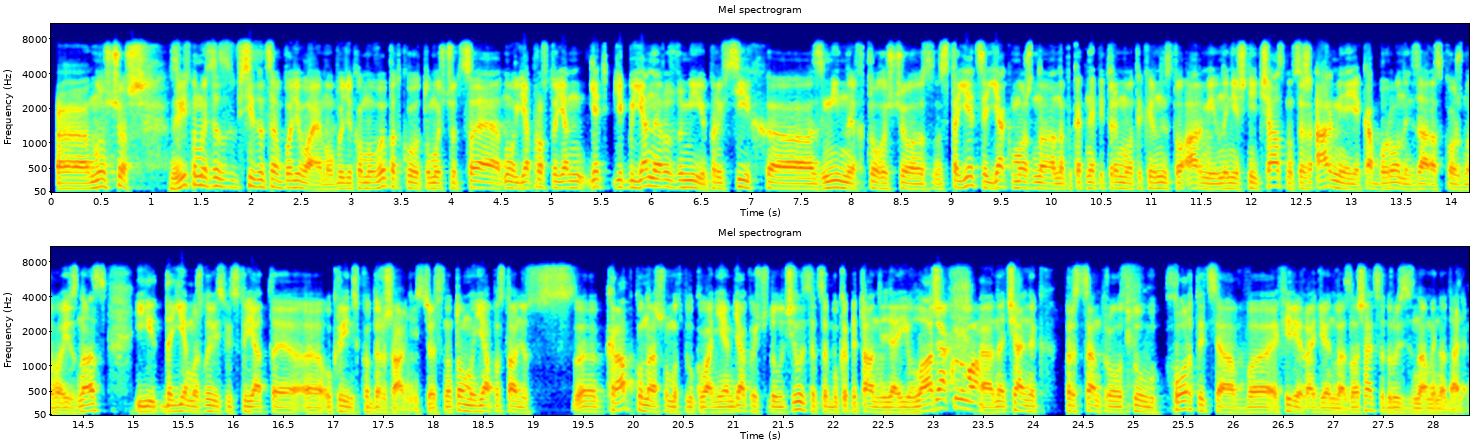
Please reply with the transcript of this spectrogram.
Е, ну що ж, звісно, ми всі за це вболіваємо у будь-якому випадку, тому що це ну я просто я, я якби я не розумію при всіх е, змінах того, що стається, як можна, наприклад, не підтримувати керівництво армії в нинішній час. Ну це ж армія, яка боронить зараз кожного із нас і дає можливість відстояти е, українську державність. Ось на тому я поставлю с- е, крапку нашому спілкуванні. Я вам дякую, що долучилися. Це був капітан Ілля Євлаш, Дякую вам. е, начальник прес-центру ОСУ Хортиця в ефірі Радіо НВ. Залишайтеся друзі з нами надалі.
